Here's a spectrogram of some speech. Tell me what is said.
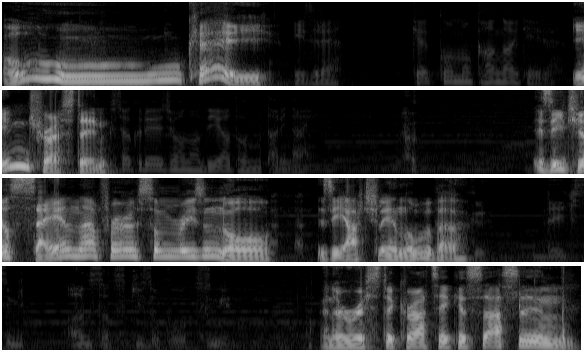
Okay. Interesting. Is he just saying that for some reason, or is he actually in love with her? An aristocratic assassin.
